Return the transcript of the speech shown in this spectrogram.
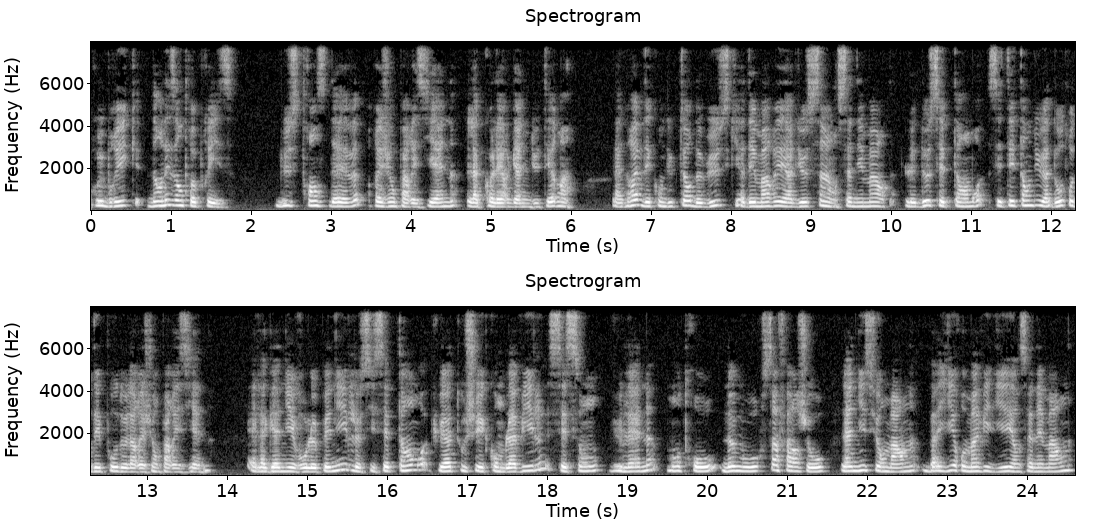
Rubrique dans les entreprises. Bus Transdev, région parisienne, la colère gagne du terrain. La grève des conducteurs de bus qui a démarré à Lieu-Saint en Seine-et-Marne le 2 septembre s'est étendue à d'autres dépôts de la région parisienne. Elle a gagné Vaux-le-Pénil le 6 septembre, puis a touché Comble-la-Ville, Cesson, Vulaine, Montreux, Nemours, Saint-Fargeau, Lagny-sur-Marne, Bailly-Romainvilliers en Seine-et-Marne,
